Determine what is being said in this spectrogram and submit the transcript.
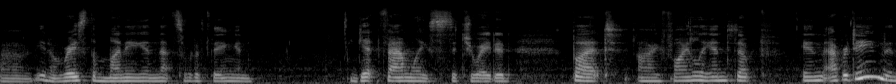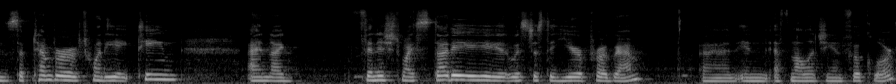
uh, you know, raise the money and that sort of thing and get families situated. But I finally ended up in Aberdeen in September of 2018 and I finished my study. It was just a year program uh, in ethnology and folklore.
